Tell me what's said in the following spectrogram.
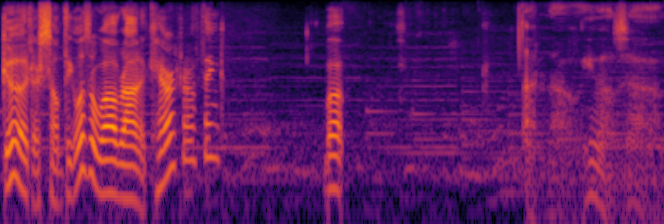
good or something. He was a well-rounded character, I think. But I don't know. He was. Um,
